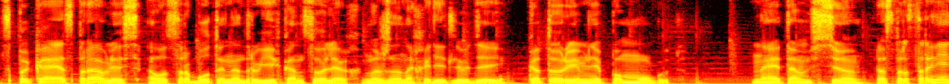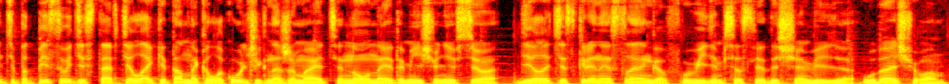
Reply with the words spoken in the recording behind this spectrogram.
С ПК я справлюсь, а вот с работой на других консолях нужно находить людей, которые мне помогут. На этом все. Распространяйте, подписывайтесь, ставьте лайки, там на колокольчик нажимайте. Но на этом еще не все. Делайте скрины сленгов. Увидимся в следующем видео. Удачи вам!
